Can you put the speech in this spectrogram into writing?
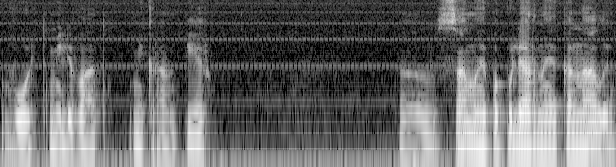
вольт, милливатт, микроампер. Э, самые популярные каналы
